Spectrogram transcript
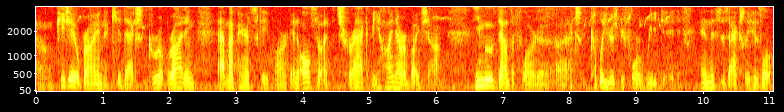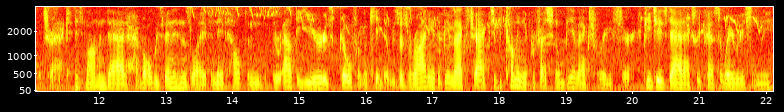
Um, PJ O'Brien, a kid that actually grew up riding at my parents' skate park and also at the track behind our bike shop. He moved down to Florida uh, actually a couple years before we did, and this is actually his local track. His mom and dad have always been in his life, and they've helped him throughout the years go from a kid that was just riding at the BMX track to becoming a professional BMX racer. PJ's dad actually passed away recently,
